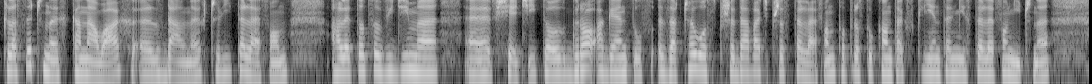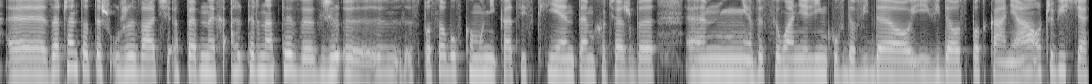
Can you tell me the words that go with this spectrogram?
klasycznych kanałach e, zdalnych, czyli telefon, ale to, co widzimy e, w sieci, to gro agentów zaczęło sprzedawać przez telefon, po prostu kontakt z klientem jest telefoniczny. Zaczęto też używać pewnych alternatywnych sposobów komunikacji z klientem, chociażby wysyłanie linków do wideo i wideo Oczywiście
